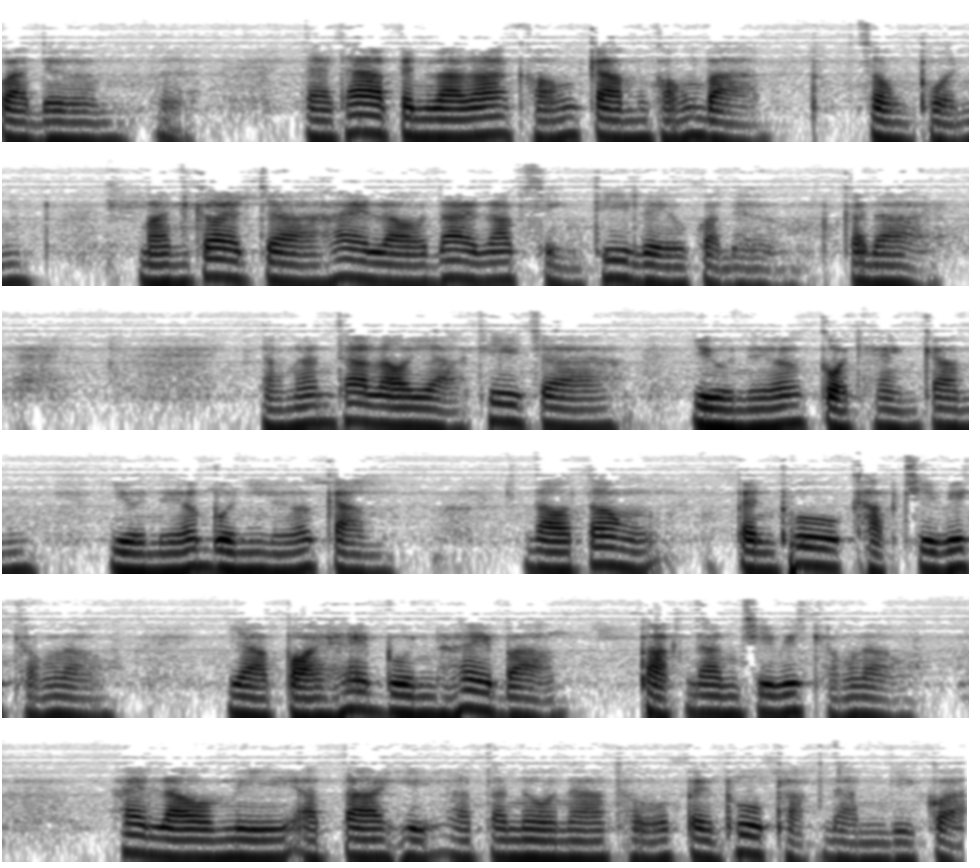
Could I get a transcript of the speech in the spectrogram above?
กว่าเดิม แต่ถ้าเป็นวาระของกรรมของบาปส่งผล มันก็จะให้เราได้รับสิ่งที่เร็วกว่าเดิมก็ได้ ดังนั้นถ้าเราอยากที่จะอยู่เหนือกฎแห่งกรรม อยู่เหนือบุญเหนือกรรม เราต้องเป็นผู้ขับชีวิตของเรา อย่าปล่อยให้บุญให้บาปผลักดันชีวิตของเรา ให้เรามีอัตตาหิอัตโนนาโถเป็นผู้ผลักดันดีกว่า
